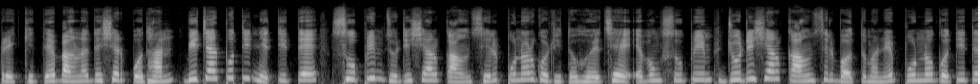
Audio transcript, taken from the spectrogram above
প্রেক্ষিতে বাংলাদেশের প্রধান বিচারপতির নেতৃত্বে সুপ্রিম জুডিশিয়াল কাউন্সিল পুনর্গঠিত হয়েছে এবং সুপ্রিম জুডিশিয়াল কাউন্সিল বর্তমানে পূর্ণ গতিতে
